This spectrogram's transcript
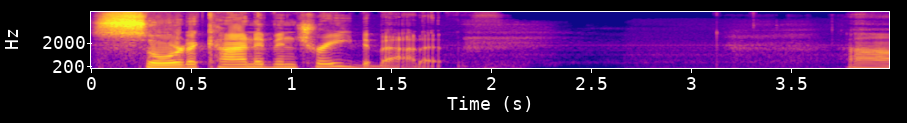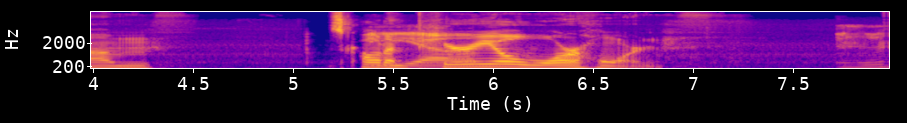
sort of kind of intrigued about it um, it's called The, um, Imperial Warhorn. Mhm.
